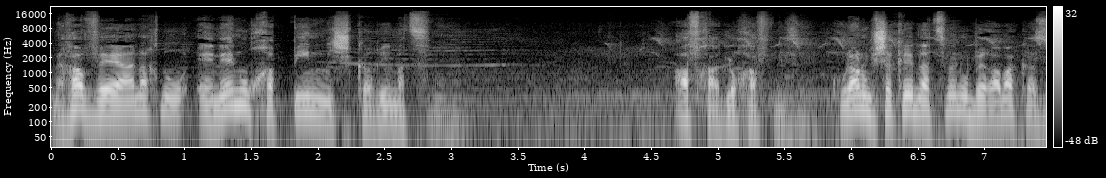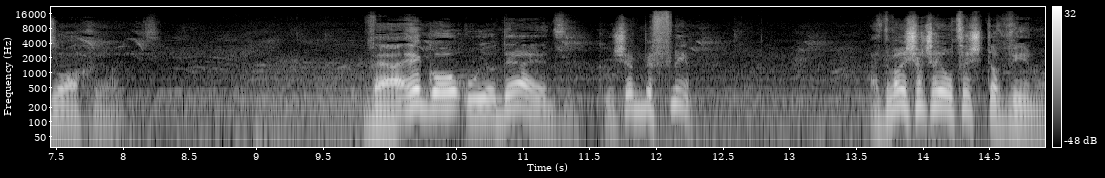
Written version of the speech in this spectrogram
מאחר ואנחנו איננו חפים משקרים עצמיים. אף אחד לא חף מזה. כולנו משקרים לעצמנו ברמה כזו או אחרת. והאגו, הוא יודע את זה, כי הוא יושב בפנים. אז דבר ראשון שאני רוצה שתבינו,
